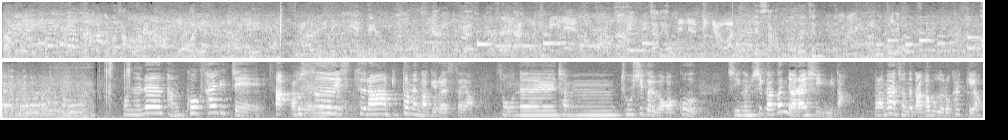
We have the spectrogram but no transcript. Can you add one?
아, 그거 이제 뭐 사고 sẽ giảm phân 오늘은 방콕 4일째. 아, 노스이스트랑 비터맨 가기로 했어요. 그래서 오늘 좀 조식을 먹었고 지금 시각은 11시입니다. 그러면 저는 나가보도록 할게요.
